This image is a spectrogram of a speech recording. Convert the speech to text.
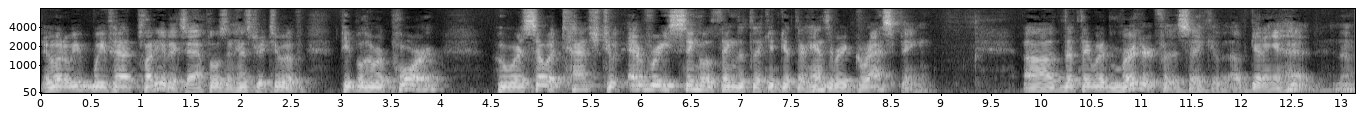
And when we, we've had plenty of examples in history too of people who are poor, who were so attached to every single thing that they could get their hands, very grasping, uh, that they would murder for the sake of, of getting ahead. You know?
